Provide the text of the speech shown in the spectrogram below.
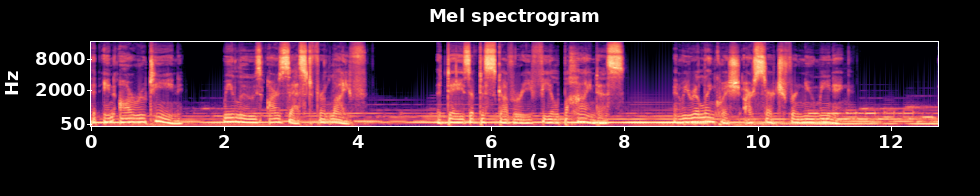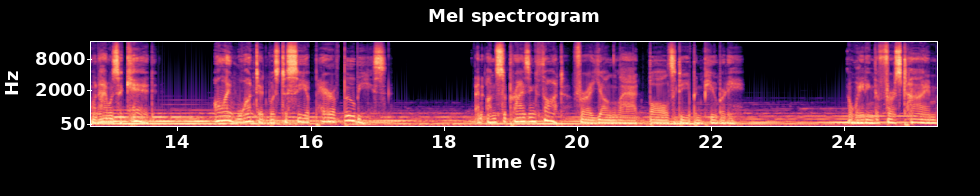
that in our routine, we lose our zest for life. The days of discovery feel behind us, and we relinquish our search for new meaning. When I was a kid, all I wanted was to see a pair of boobies. An unsurprising thought for a young lad balls deep in puberty. Awaiting the first time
